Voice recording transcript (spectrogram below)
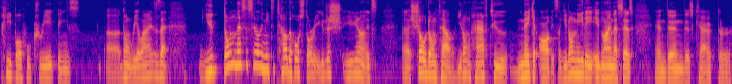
people who create things uh, don't realize is that you don't necessarily need to tell the whole story. You could just, you know, it's uh, show, don't tell. You don't have to make it obvious. Like, you don't need a, a line that says, and then this character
